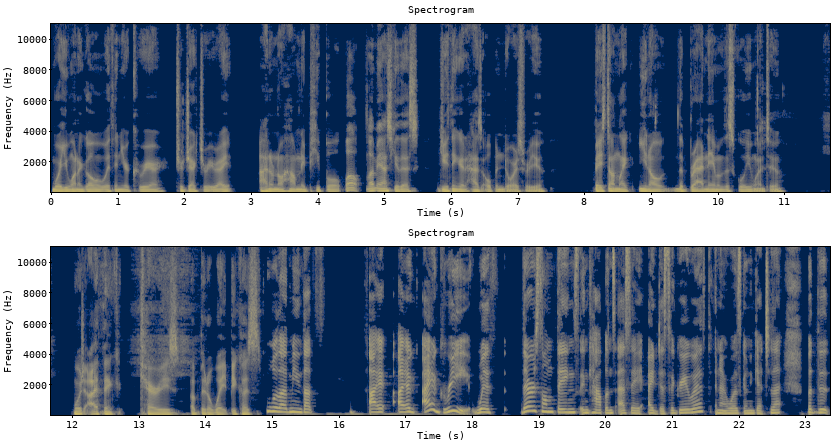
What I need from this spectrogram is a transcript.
where you want to go within your career trajectory, right? I don't know how many people. Well, let me ask you this. Do you think it has open doors for you based on like, you know, the brand name of the school you went to? Which I think carries a bit of weight because Well, I mean, that's, I, I, I agree with, there are some things in Caplan's essay I disagree with, and I was going to get to that. But the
